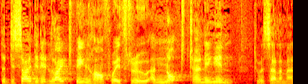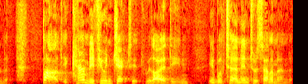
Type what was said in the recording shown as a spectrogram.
that decided it liked being halfway through and not turning into a salamander. But it can be, if you inject it with iodine, it will turn into a salamander.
